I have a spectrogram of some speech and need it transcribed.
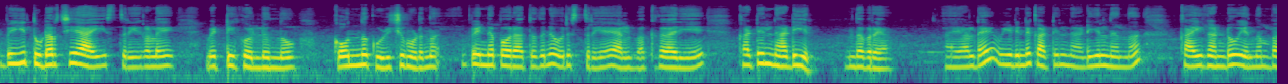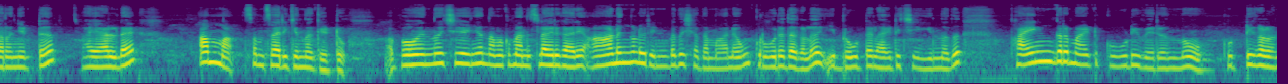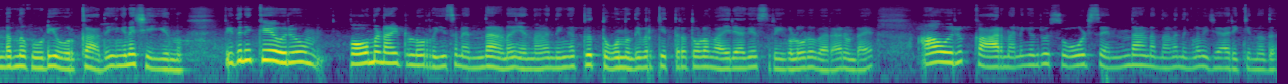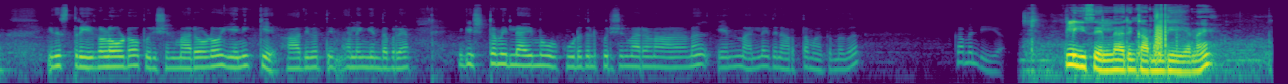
അപ്പോൾ ഈ തുടർച്ചയായി സ്ത്രീകളെ വെട്ടിക്കൊല്ലുന്നു കൊന്ന് കുഴിച്ചുമുടുന്നു പിന്നെ പോരാത്തതിന് ഒരു സ്ത്രീയെ അയൽവക്കക്കാരിയെ കട്ടിലിനടിയിൽ എന്താ പറയുക അയാളുടെ വീടിന്റെ കട്ടിലിനടിയിൽ നിന്ന് കൈ കണ്ടു എന്നും പറഞ്ഞിട്ട് അയാളുടെ അമ്മ സംസാരിക്കുന്നത് കേട്ടു. അപ്പോൾ എന്ന് വെച്ച് കഴിഞ്ഞാൽ നമുക്ക് മനസ്സിലായ ഒരു കാര്യം ആണുങ്ങൾ ഒരു എൺപത് ശതമാനവും ക്രൂരതകൾ ഈ ബ്രൂട്ടലായിട്ട് ചെയ്യുന്നത് ഭയങ്കരമായിട്ട് കൂടി വരുന്നു. കുട്ടികളുണ്ടെന്ന് കൂടി ഓർക്കാതെ ഇങ്ങനെ ചെയ്യുന്നു. ഇതിനൊക്കെ ഒരു കോമൺ ആയിട്ടുള്ള ഒരു റീസൺ എന്താണ് എന്നാണ് നിങ്ങൾക്ക് തോന്നുന്നത്? ഇവർക്ക് ഇത്രത്തോളം വൈരാഗ്യ സ്ത്രീകളോട് വരാനുണ്ടായ ആ ഒരു കാരണം അല്ലെങ്കിൽ അതൊരു സോഴ്സ് എന്താണെന്നാണ് നിങ്ങൾ വിചാരിക്കുന്നത്? ഇത് സ്ത്രീകളോടോ പുരുഷന്മാരോടോ എനിക്ക് ആധിപത്യം അല്ലെങ്കിൽ എന്താ പറയുക എനിക്ക് ഇഷ്ടമില്ലായ്മ കൂടുതൽ പുരുഷന്മാരോടാണ് എന്നല്ല ഇതിനർത്ഥമാക്കുന്നത്. കമന്റ് ചെയ്യുക. പ്ലീസ് എല്ലാവരും കമന്റ് ചെയ്യണേ.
